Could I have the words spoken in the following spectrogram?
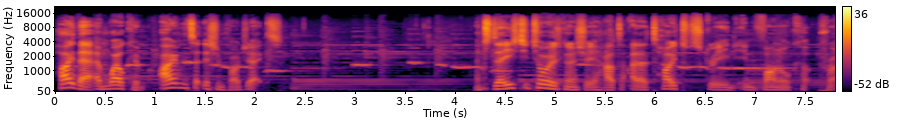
Hi there and welcome, I'm the Technician Project and today's tutorial is going to show you how to add a title screen in Final Cut Pro.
